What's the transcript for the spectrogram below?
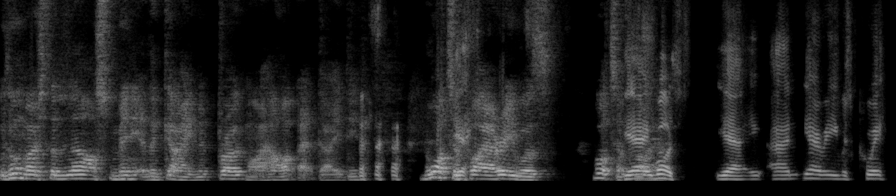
with almost the last minute of the game. It broke my heart that day. Did what a yeah. player he was! What a yeah, player. he was. Yeah, and yeah, he was quick.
